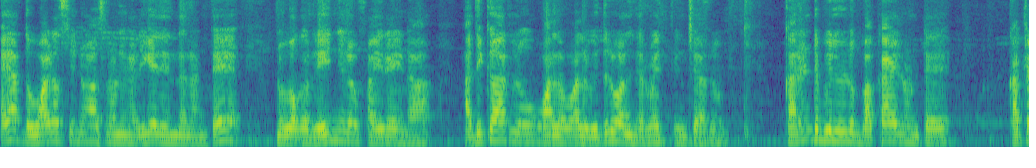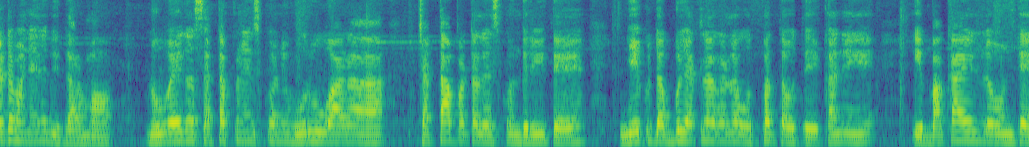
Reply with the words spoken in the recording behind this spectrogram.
అయ్యా దువాడ శ్రీనివాసరావు నేను అడిగేది ఏంటంటే నువ్వు ఒక రేంజ్లో ఫైర్ అయినా అధికారులు వాళ్ళ వాళ్ళ విధులు వాళ్ళు నిర్వర్తించారు. కరెంటు బిల్లులు బకాయిలు ఉంటే కట్టడం అనేది నీ ధర్మం. నువ్వేదో సెటప్ వేసుకొని ఊరు వాడ చట్టాపట్టలు వేసుకొని తిరిగితే నీకు డబ్బులు ఎట్లాగలా ఉత్పత్తి అవుతాయి? కానీ ఈ బకాయిల్లో ఉంటే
